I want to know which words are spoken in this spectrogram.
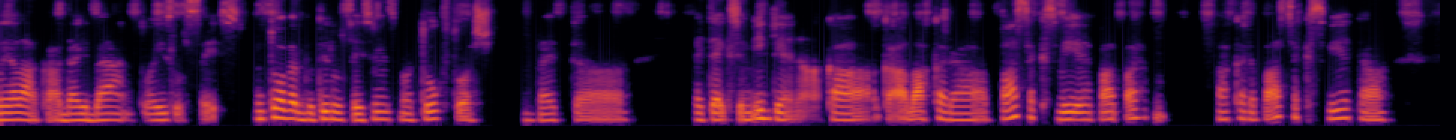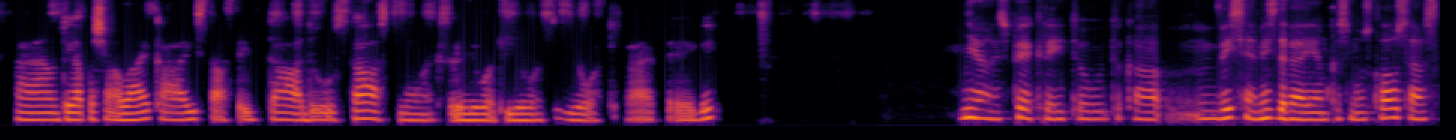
lielākā daļa bērnu to izlasīs. Un to varbūt izlasīs viens no tūkstošiem, bet, bet teiksim, ikdienā, kā, kā vakarā pasakas, vie, pa, pa, vakara pasakas vietā, un tajā pašā laikā izstāstīt tādu stāstu, man liekas, ir ļoti, ļoti, ļoti vērtīgi. Jā, es piekrītu visiem izdevējiem, kas mūs klausās.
